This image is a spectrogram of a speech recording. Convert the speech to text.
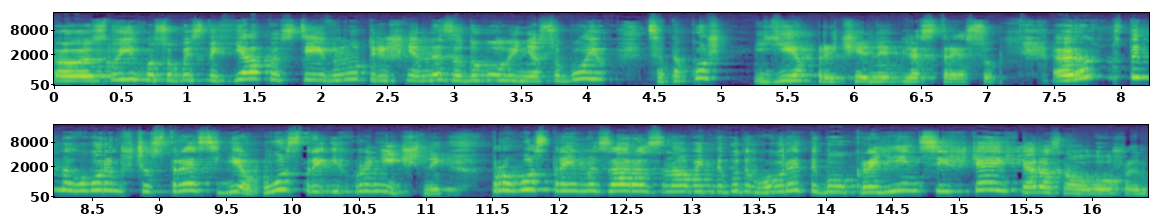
е, своїх особистих якостей, внутрішнє незадоволення собою. Це також є причини для стресу. Е, Разом з тим ми говоримо, що стрес є гострий і хронічний. Про гострий ми зараз навіть не будемо говорити, бо українці ще і ще раз наголошуємо.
